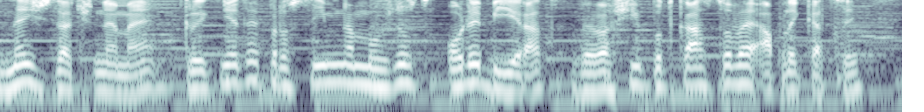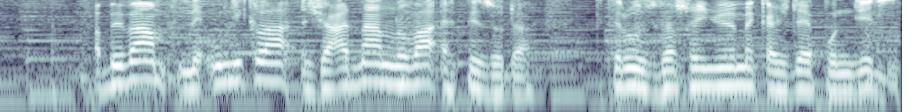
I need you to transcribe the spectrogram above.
Než začneme, klikněte prosím na možnost odebírat ve vaší podcastové aplikaci, aby vám neunikla žádná nová epizoda, kterou zveřejňujeme každé pondělí.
